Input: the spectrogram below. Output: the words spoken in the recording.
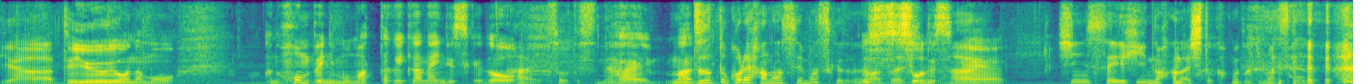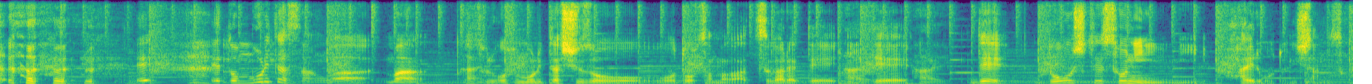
いやーというようなもうあの本編にも全くいかないんですけど、はいそうですね、はいまあ、ずっとこれ話せますけどね私そうですね、はい新製品の話とかもできますけど。えっと、森田さんは、まあはい。それこそ森田酒造をお父様が継がれていて、はい、でどうしてソニーに入ることにしたんですか？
